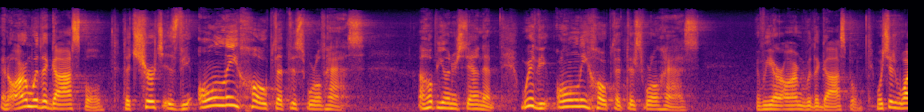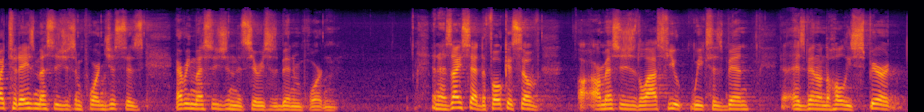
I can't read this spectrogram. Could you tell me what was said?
And armed with the gospel, the church is the only hope that this world has. I hope you understand that. We're the only hope that this world has if we are armed with the gospel, which is why today's message is important, just as every message in this series has been important. And as I said, the focus of our messages the last few weeks has been, has been on the Holy Spirit.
